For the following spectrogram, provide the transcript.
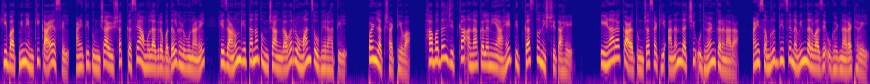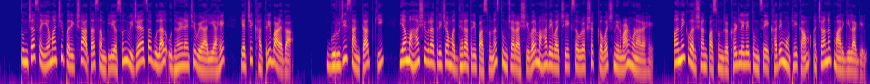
ही बातमी नेमकी काय असेल आणि ती तुमच्या आयुष्यात कसे आमूलाग्र बदल घडवून आणेल हे जाणून घेताना तुमच्या अंगावर रोमांच उभे राहतील. पण लक्षात ठेवा हा बदल जितका अनाकलनीय आहे तितकाच तो निश्चित आहे. येणारा काळ तुमच्यासाठी आनंदाची उधळण करणारा आणि समृद्धीचे नवीन दरवाजे उघडणारा ठरेल. तुमच्या संयमाची परीक्षा आता संपली असून विजयाचा गुलाल उधळण्याची वेळ आली आहे याची खात्री बाळगा. गुरुजी सांगतात की या महाशिवरात्रीच्या मध्यरात्रीपासूनच तुमच्या राशीवर महादेवाची एक संरक्षक कवच निर्माण होणार आहे. अनेक वर्षांपासून रखडलेले तुमचे एखादे मोठे काम अचानक मार्गी लागेल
